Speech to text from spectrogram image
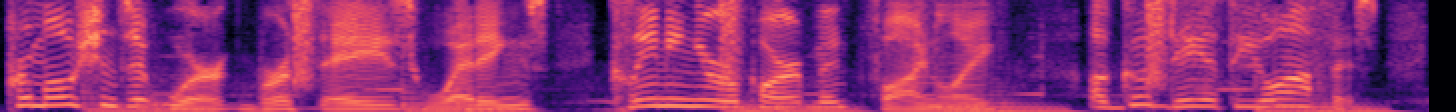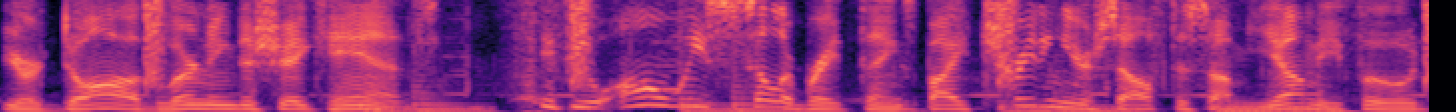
Promotions at work, birthdays, weddings, cleaning your apartment, finally. A good day at the office, your dog learning to shake hands. If you always celebrate things by treating yourself to some yummy food,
